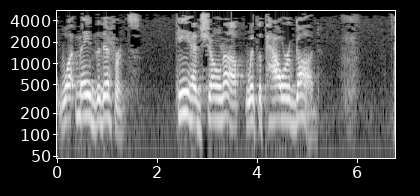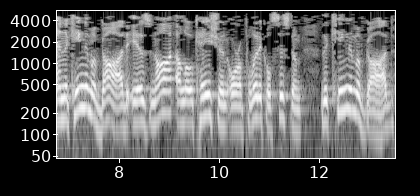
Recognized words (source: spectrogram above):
What made the difference? He had shown up with the power of God. And the kingdom of God is not a location or a political system. The kingdom of God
